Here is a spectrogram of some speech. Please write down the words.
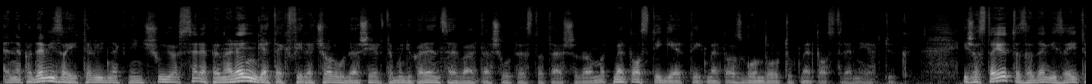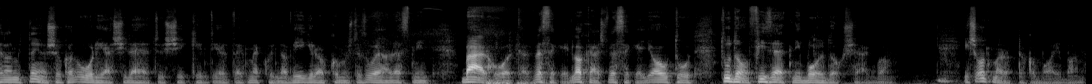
ennek a devizahitelügynek nincs súlyos szerepe, mert rengetegféle csalódás érte mondjuk a rendszerváltás óta ezt a társadalmat, mert azt ígérték, mert azt gondoltuk, mert azt reméltük. És aztán jött ez a devizahitel, amit nagyon sokan óriási lehetőségként éltek meg, hogy na végre akkor most ez olyan lesz, mint bárhol. Tehát veszek egy lakást, veszek egy autót, tudom fizetni, boldogság van. És ott maradtak a bajban.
